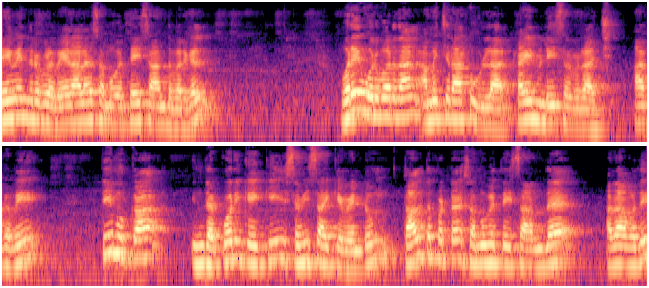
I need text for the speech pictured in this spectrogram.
தேவேந்திரகுல வேளாளர் சமூகத்தை சார்ந்தவர்கள். ஒரே ஒருவர் தான் அமைச்சராக உள்ளார் கைல்விழி செல்வராஜ் ஆகவே திமுக இந்த கோரிக்கைக்கு செவிசாய்க்க வேண்டும். தாழ்த்தப்பட்ட சமூகத்தை சார்ந்த அதாவது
